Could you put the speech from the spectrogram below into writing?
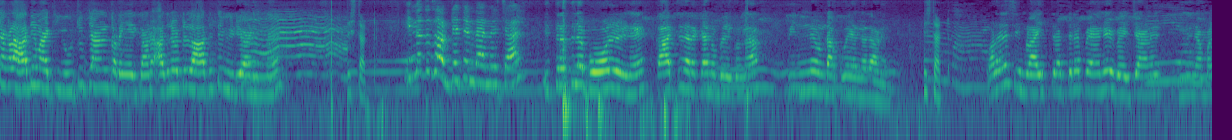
ഞങ്ങൾ ആദ്യമായിട്ട് യൂട്യൂബ് ചാനൽ തുടങ്ങിയിരിക്കുകയാണ്. അതിലോട്ടുള്ള ആദ്യത്തെ വീഡിയോ ആണ് ഇന്ന്. ഇന്നത്തെ സബ്ജക്ട് എന്താന്ന് വെച്ചാൽ ഇത്തരത്തിലെ ബോളിന് കാറ്റ് നിറയ്ക്കാൻ ഉപയോഗിക്കുന്ന പിന്നെ ഉണ്ടാക്കുക എന്നതാണ്. വളരെ സിമ്പിളായി ഇത്തരത്തിലെ പേന ഉപയോഗിച്ചാണ് ഇന്ന് നമ്മൾ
